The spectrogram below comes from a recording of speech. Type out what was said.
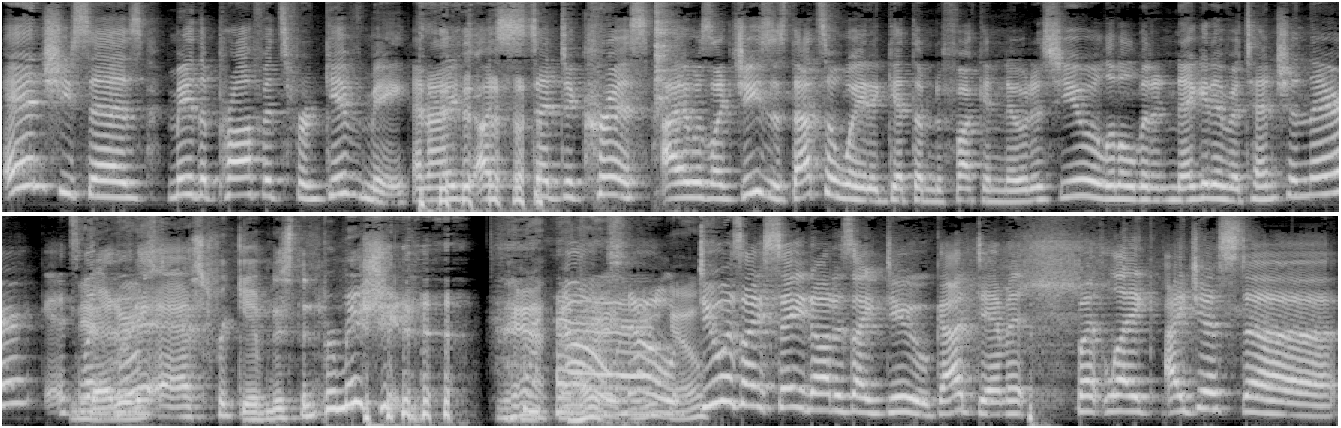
and she says may the prophets forgive me and i, I said to chris i was like jesus that's a way to get them to fucking notice you a little bit of negative attention there it's like Better most- to ask forgiveness than permission. Yeah, no, no. Do as I say, not as I do. God damn it. But like, I just, uh,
